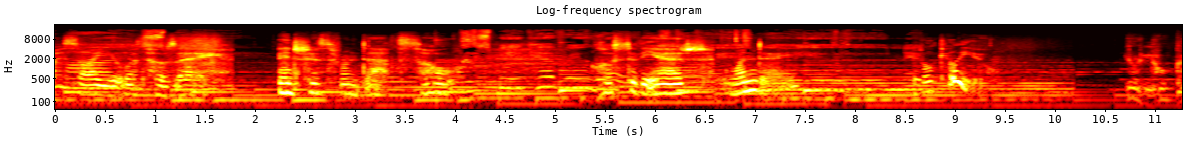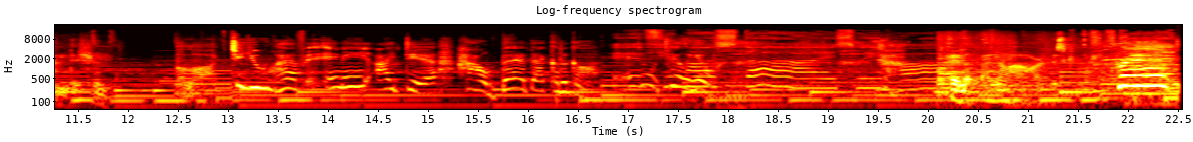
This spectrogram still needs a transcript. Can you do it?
I saw you with Jose. Inches from death, so close to the edge. One day, it'll kill you. You're in no condition. The law. Do you have any idea how bad that could have gone? It will Kill you. Hey, look, I know how hard this can be. Friend.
